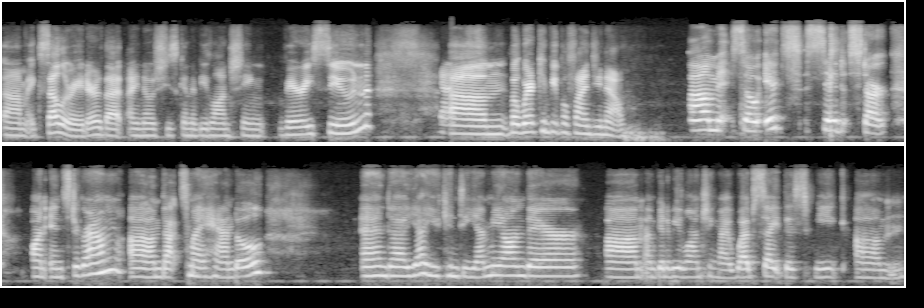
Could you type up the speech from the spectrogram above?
um, accelerator that I know she's going to be launching very soon. Yes. Um, but where can people find you now? Um, so it's Syd Starke on Instagram. Um, that's my handle. And uh, yeah, you can DM me on there. Um, I'm going to be launching my website this week, um,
